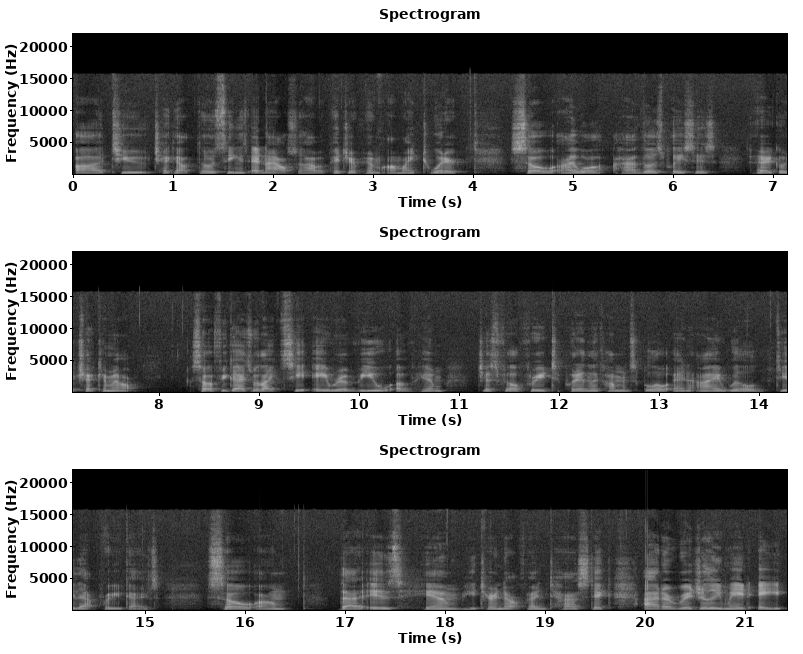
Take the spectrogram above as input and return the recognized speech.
uh, to check out those things. And I also have a picture of him on my Twitter. So I will have those places there, go check him out. So if you guys would like to see a review of him, just feel free to put in the comments below and I will do that for you guys. So, um, that is him. He turned out fantastic. I had originally made a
